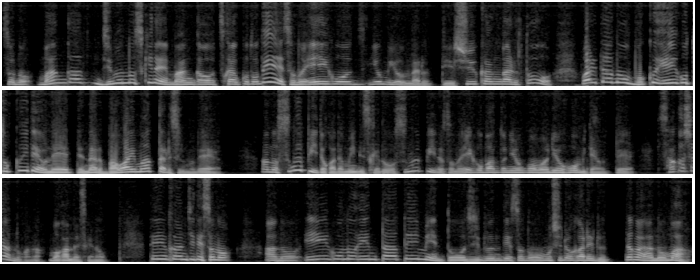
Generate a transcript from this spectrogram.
その漫画、自分の好きな漫画を使うことで、その英語を読むようになるっていう習慣があると、割とあの、僕英語得意だよねってなる場合もあったりするので、あの、スヌーピーとかでもいいんですけど、スヌーピーのその英語版と日本語版両方みたいなのって探しあるのかな？わかんないですけど。っていう感じで、その、あの、英語のエンターテインメントを自分でその面白がれる。だから、あの、まあ、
